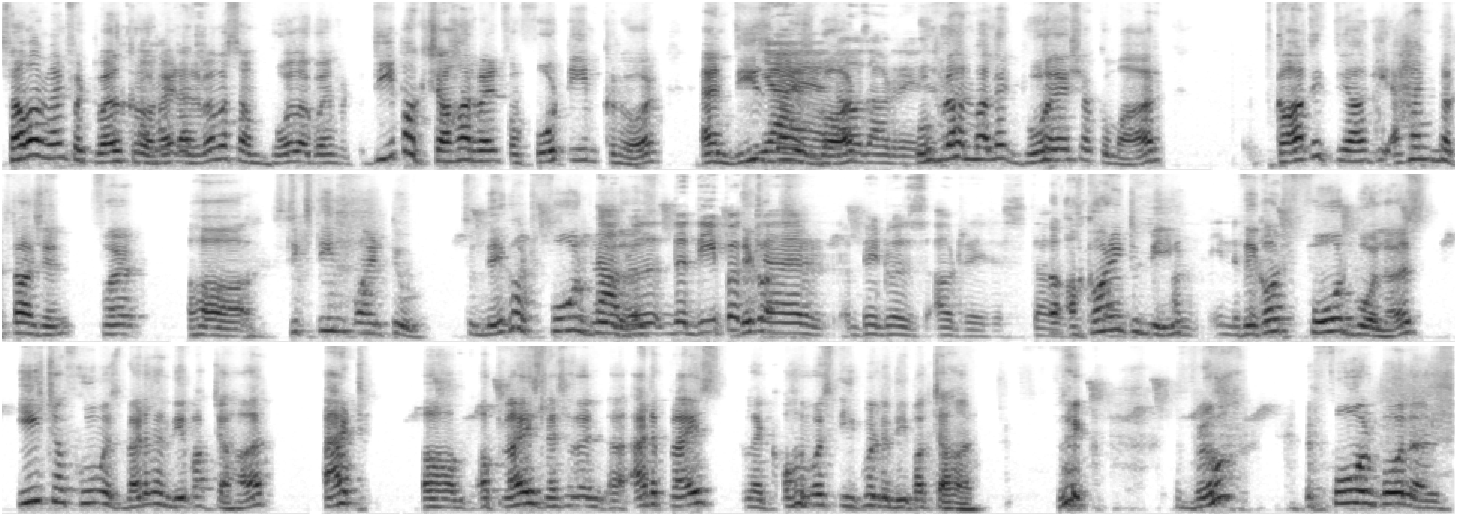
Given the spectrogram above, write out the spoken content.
someone went for 12 crore, right? I remember some bowler going for Deepak Chahar went for 14 crore, and these Yeah, guys yeah, got was. Umran Malik, Bhuvaneshwar Kumar, Kartik Tyagi, and Natarajan for uh 16.2. So they got four Nah, bowlers. bro, the Deepak They got- Chahar bid was outrageous. Uh, was- according that to me, was They got four bowlers, each of whom is better than Deepak Chahar at um, a price lesser than uh, at a price like almost equal to Deepak Chahar. Like, bro, the four bowlers.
